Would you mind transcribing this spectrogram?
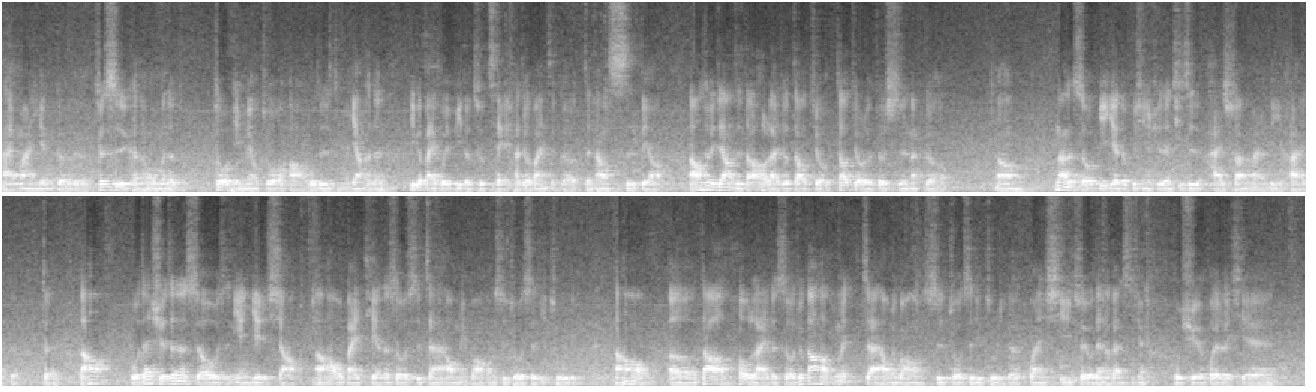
还蛮严格的，就是可能我们的。作品没有做好，或者是怎么样，可能一个白规笔的出错，他就会把你整个整张撕掉。然后所以这样子到后来就造就造就了就是那个，嗯，那个时候毕业的复兴的学生其实还算蛮厉害的，对。然后我在学生的时候我是念夜校，然后我白天的时候是在奥美广告公司做设计助理。然后，呃，到后来的时候，就刚好因为在澳门广告公司做设计助理的关系，所以我在那段时间，我学会了一些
